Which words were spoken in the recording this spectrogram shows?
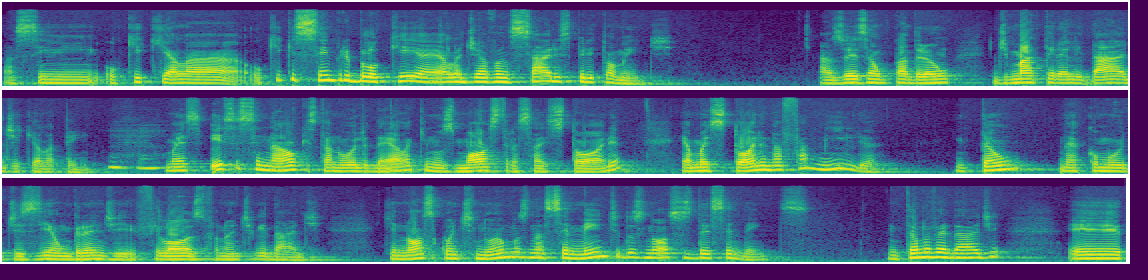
assim, o que que ela, o que que sempre bloqueia ela de avançar espiritualmente. Às vezes é um padrão de materialidade que ela tem. Uhum. Mas esse sinal que está no olho dela, que nos mostra essa história, é uma história na família. Então, né, como dizia um grande filósofo na antiguidade, que nós continuamos na semente dos nossos descendentes. Então, na verdade, é,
